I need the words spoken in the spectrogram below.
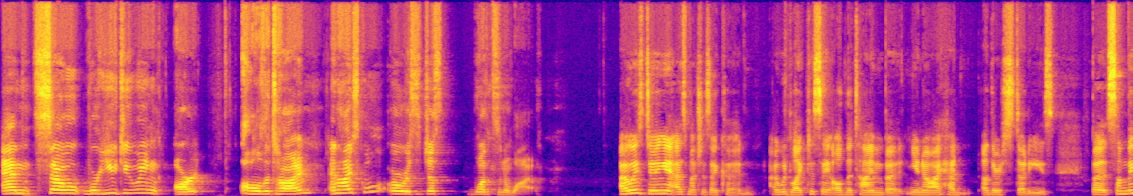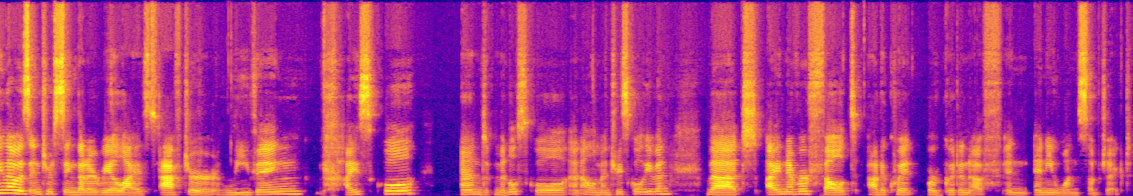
And so, were you doing art all the time in high school, or was it just once in a while. I was doing it as much as I could. I would like to say all the time, but you know, I had other studies. But something that was interesting that I realized after leaving high school and middle school and elementary school, even, that I never felt adequate or good enough in any one subject.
